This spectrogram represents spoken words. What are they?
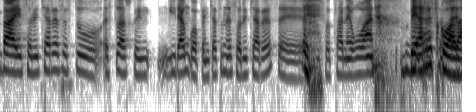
Bai, zoritxarrez ez du, ez du asko iraungo, pentsatzen dut zoritxarrez, e, izotza neguan. Beharrezkoa da.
